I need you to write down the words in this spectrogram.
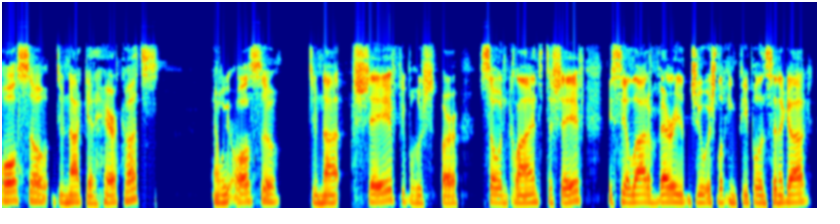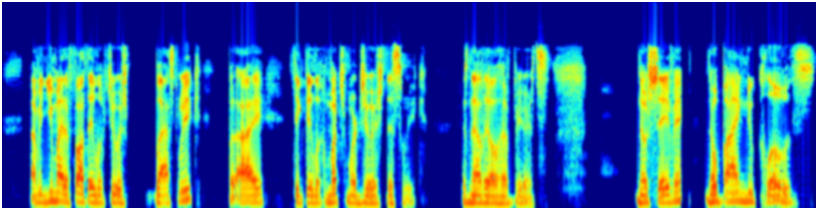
also do not get haircuts. And we also do not shave. People who sh- are so inclined to shave. You see a lot of very Jewish looking people in synagogue. I mean, you might have thought they looked Jewish last week, but I think they look much more Jewish this week because now they all have beards. No shaving, no buying new clothes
